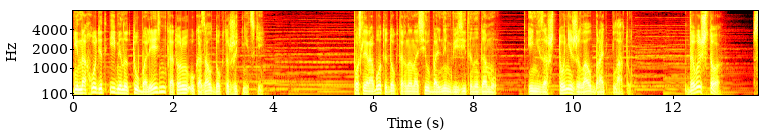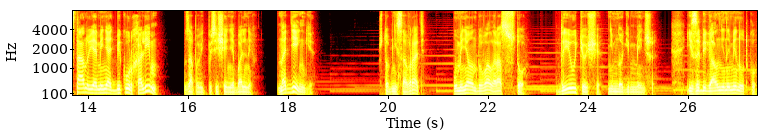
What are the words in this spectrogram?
и находят именно ту болезнь, которую указал доктор Житницкий. После работы доктор наносил больным визиты на дому и ни за что не желал брать плату. «Да вы что? Стану я менять Бекур Халим, заповедь посещения больных, на деньги?» Чтобы не соврать, у меня он бывал раз сто, да и у тещи немногим меньше – и забегал не на минутку.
